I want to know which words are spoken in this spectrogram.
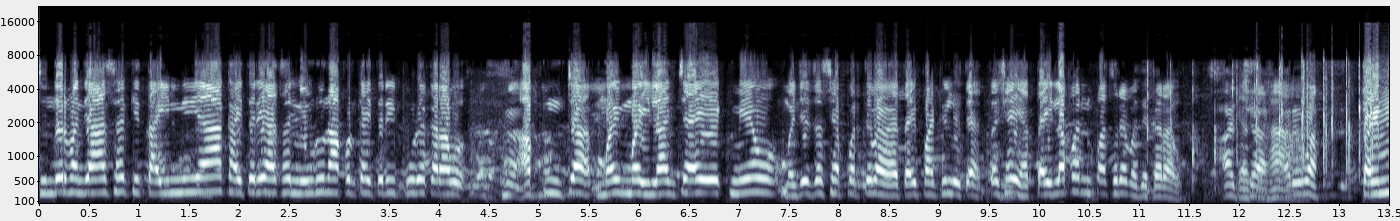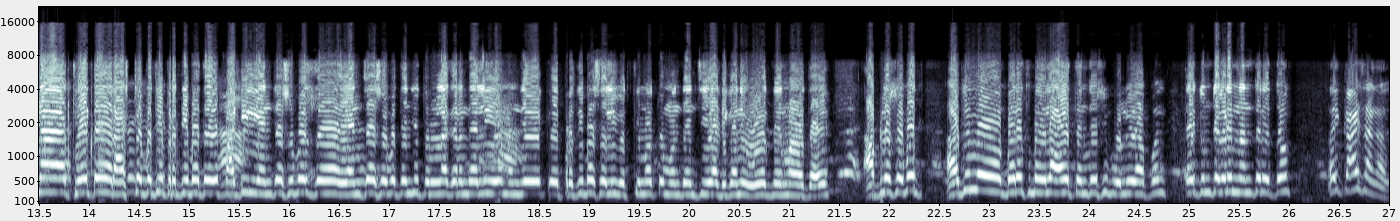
सुंदर म्हणजे असं की ताईंनी काहीतरी असं निवडून आपण काहीतरी पुढे करावं. मै- महिलांच्या एकमेव म्हणजे जशा प्रतिभाताई पाटील होत्या तशा ह्या ताईला पण पाचोऱ्यामध्ये करावं. अच्छा. अरे वा. ताईंना थेट राष्ट्रपती प्रतिभाताई पाटील यांच्यासोबत यांच्यासोबत त्यांची तुलना करण्यात आली. म्हणजे एक प्रतिभाशाली व्यक्तिमत्व म्हणून त्यांची या ठिकाणी ओळख निर्माण होत आहे. आपल्यासोबत अजून बऱ्याच महिला आहेत त्यांच्याशी बोलूया आपण. ताई तुमच्याकडे नंतर येतो. ताई काय सांगाल?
